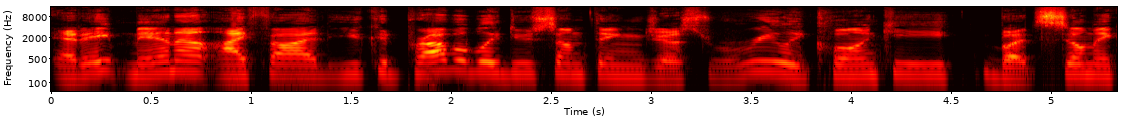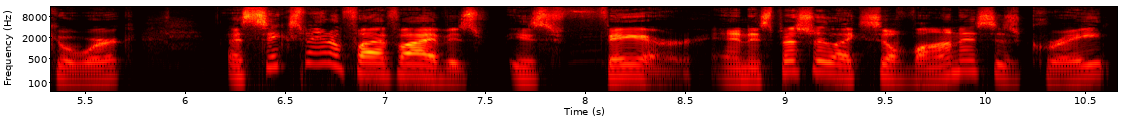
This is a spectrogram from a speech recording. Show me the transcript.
at 8 mana, I thought you could probably do something just really clunky, but still make it work. A 6 mana 5 5 is, is fair, and especially like Sylvanas is great.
